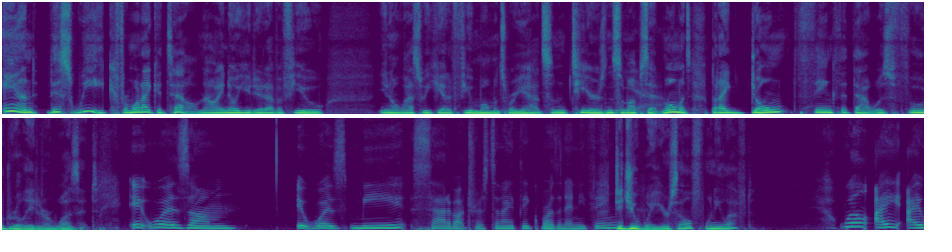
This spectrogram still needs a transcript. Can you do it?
And this week, from what I could tell, now I know you did have a few. You know, last week you had a few moments where you had some tears and some upset moments, but I don't think that that was food related, or was it? It was um it was me sad about Tristan, I think, more than anything. Did you weigh yourself when he left? well, I I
